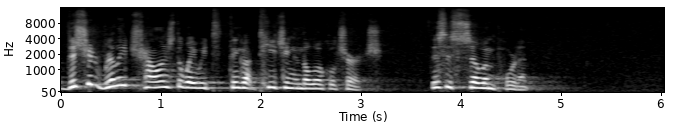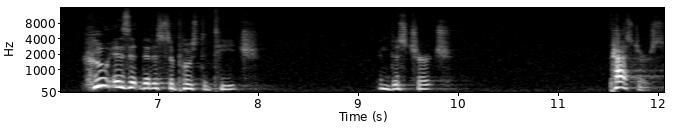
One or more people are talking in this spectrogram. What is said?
this should really challenge the way we t- think about teaching in the local church. This is so important. Who is it that is supposed to teach in this church? Pastors,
